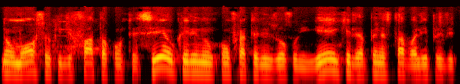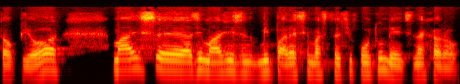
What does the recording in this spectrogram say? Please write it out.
não mostram o que de fato aconteceu, que ele não confraternizou com ninguém, que ele apenas estava ali para evitar o pior, mas é, as imagens me parecem bastante contundentes, né, Carol?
